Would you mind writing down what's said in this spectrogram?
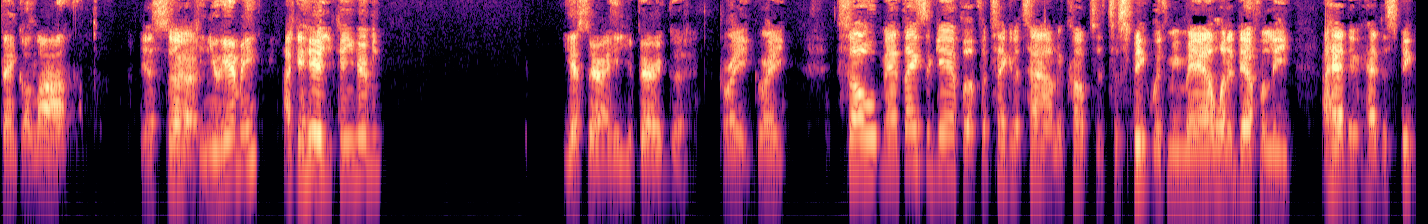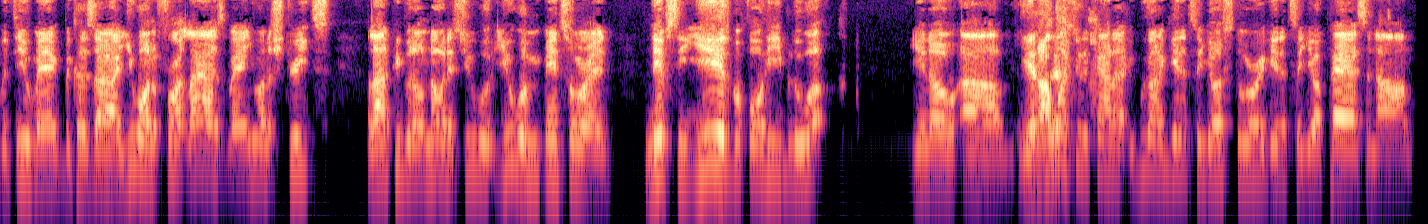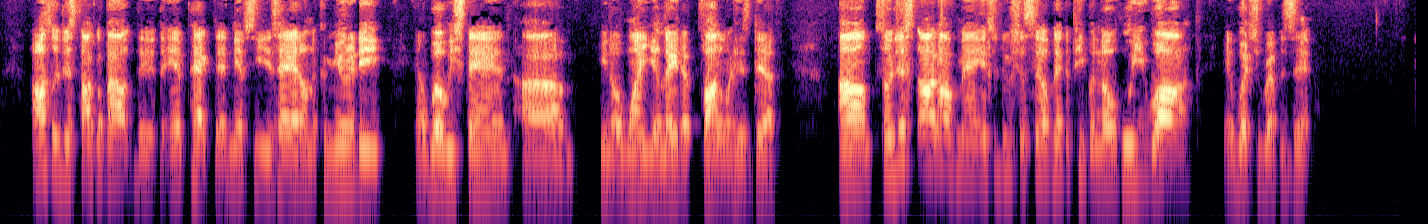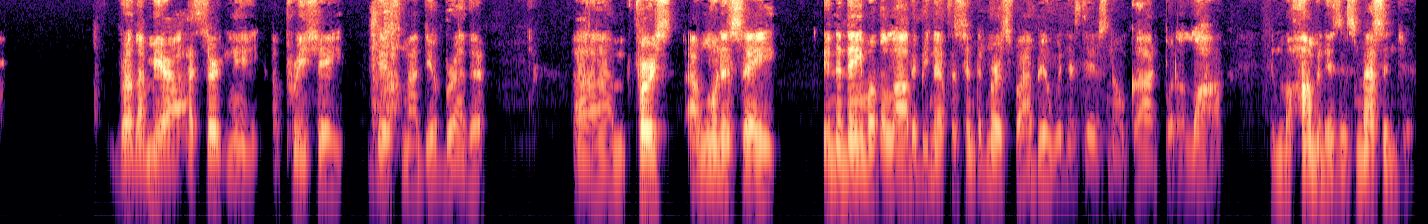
Thank Allah. Yes, sir. Can you hear me? I can hear you. Can you hear me? Yes, sir. I hear you very good. Great, great. So, man, thanks again for, for taking the time to come to, to speak with me, man. I want to definitely, I had to had to speak with you, man, because uh, you on the front lines, man. You on the streets. A lot of people don't know that you were you were mentoring Nipsey years before he blew up. You know, um, yes, so I sir. want you to kind of we're gonna get into your story, get into your past, and um, also just talk about the the impact that Nipsey has had on the community and where we stand. Um, you know, one year later following his death. Um, so just start off, man. Introduce yourself. Let the people know who you are and what you represent. Brother Amir, I certainly appreciate this, my dear brother. Um, first, I want to say, in the name of Allah, the beneficent, the merciful, I bear witness there is no God but Allah, and Muhammad is his messenger.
